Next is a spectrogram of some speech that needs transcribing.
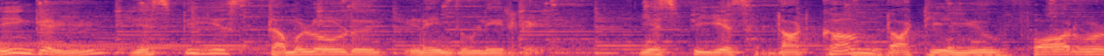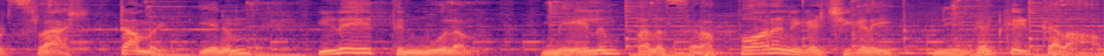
நீங்கள் எஸ்பிஎஸ் தமிழோடு இணைந்துள்ளீர்கள். SBS dot com dot AU forward slash Tamil எனும் இணையத்தின் மூலம் மேலும் பல சிறப்பான நிகழ்ச்சிகளை நீங்கள் கேட்கலாம்.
